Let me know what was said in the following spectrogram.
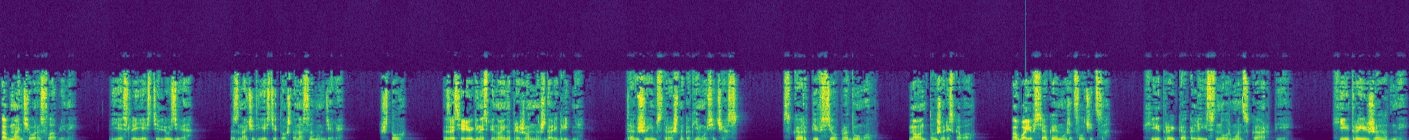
обманчиво расслабленный. Если есть иллюзия, значит, есть и то, что на самом деле. Что? За Серегиной спиной напряженно ждали гридни. Так же им страшно, как ему сейчас. Скарпи все продумал, но он тоже рисковал. В бою всякое может случиться. Хитрый, как лис Нурман Скарпи. Хитрый и жадный.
